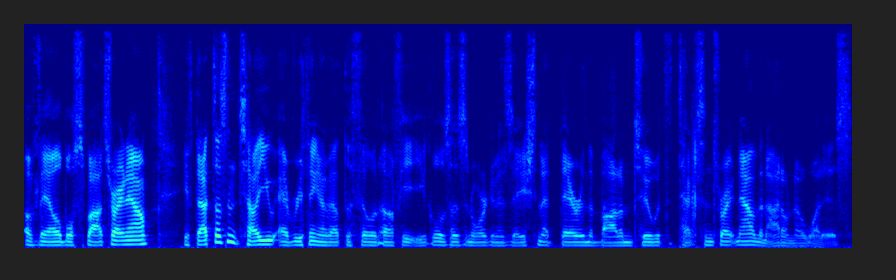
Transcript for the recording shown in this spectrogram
available spots right now. If that doesn't tell you everything about the Philadelphia Eagles as an organization that they're in the bottom two with the Texans right now, then I don't know what is.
